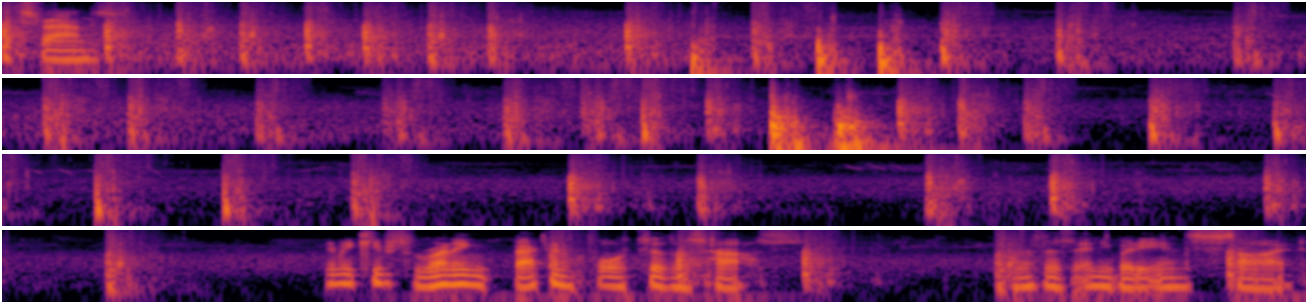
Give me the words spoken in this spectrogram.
Six rounds. Jimmy keeps running back and forth to this house. If there's anybody inside.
